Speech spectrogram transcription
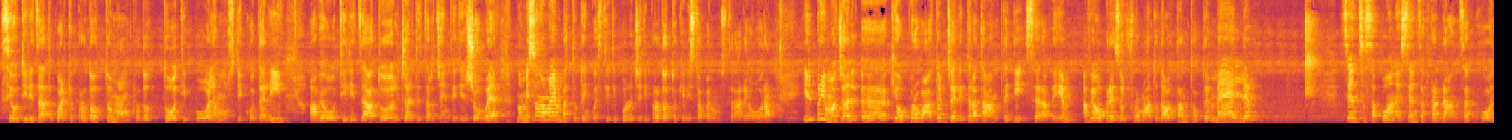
sì ho utilizzato qualche prodotto ma un prodotto tipo la mousse di Caudalie, avevo utilizzato il gel detergente di Jouet, non mi sono mai imbattuta in queste tipologie di prodotto che vi sto per mostrare ora. Il primo gel eh, che ho provato è il gel idratante di CeraVe, avevo preso il formato da 88 ml senza sapone senza fragranza con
